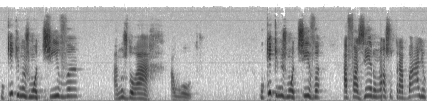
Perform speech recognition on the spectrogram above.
O que, que nos motiva a nos doar ao outro? O que, que nos motiva a fazer o nosso trabalho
